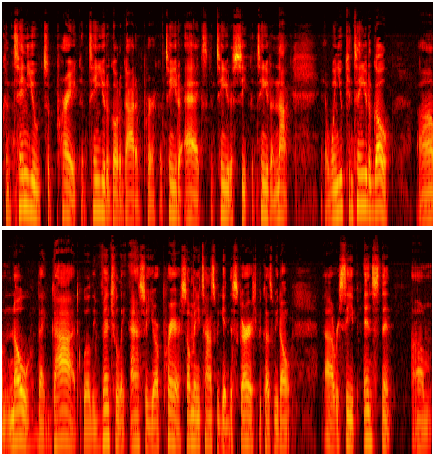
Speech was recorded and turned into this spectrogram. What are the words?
continue to pray, continue to go to God in prayer, continue to ask, continue to seek, continue to knock. And when you continue to go, um, know that God will eventually answer your prayer. So many times we get discouraged because we don't uh, receive instant, um,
